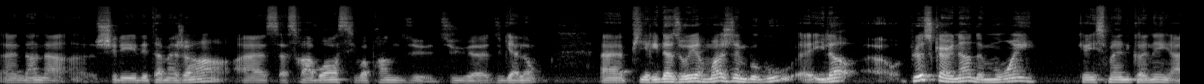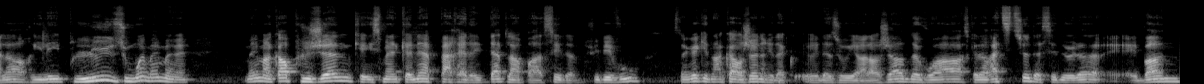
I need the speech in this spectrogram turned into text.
dans chez l'état-major. ça sera à voir s'il va prendre du, du, galon. puis Rida Zouir, moi je l'aime beaucoup. il a plus qu'un an de moins que Ismaël Koné. Alors il est plus ou moins même, même encore plus jeune que Ismaël Koné à pareille date l'an passé. Suivez-vous? C'est un gars qui est encore jeune, Rida, Alors, j'ai hâte de voir. Est-ce que leur attitude à ces deux-là est, bonne?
